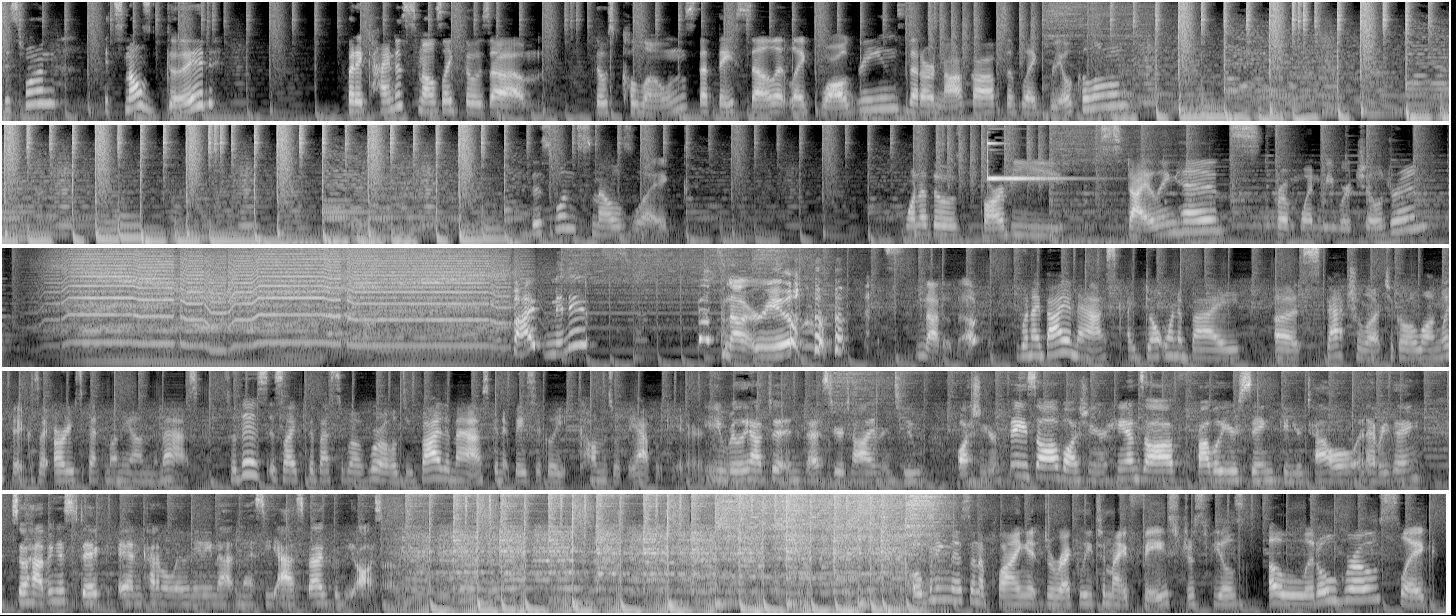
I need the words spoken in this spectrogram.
This one, it smells good, but it kind of smells like those um those colognes that they sell at like Walgreens that are knockoffs of like real cologne. This one smells like one of those Barbie styling heads from when we were children. Five minutes? That's not real. That's not enough. When I buy a mask, I don't want to buy a spatula to go along with it because I already spent money on the mask. So this is like the best of both worlds. You buy the mask and it basically comes with the applicator. You really have to invest your time into washing your face off, washing your hands off, probably your sink and your towel and everything. So having a stick and kind of eliminating that messy aspect would be awesome. Opening this and applying it directly to my face just feels a little gross, like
